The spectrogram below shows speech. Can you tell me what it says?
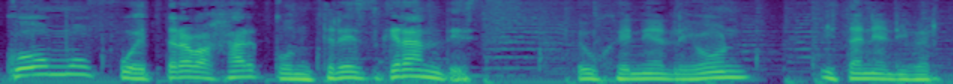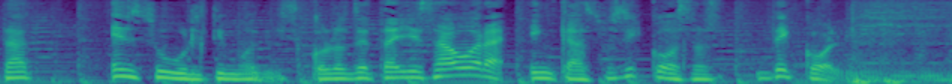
cómo fue trabajar con tres grandes, Eugenia León y Tania Libertad, en su último disco. Los detalles ahora en Casos y Cosas de Cole.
